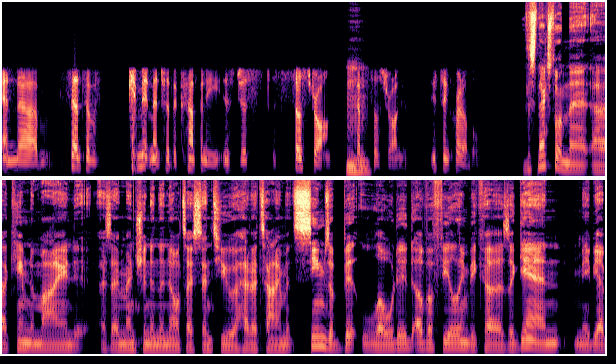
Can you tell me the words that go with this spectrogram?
and um, sense of commitment to the company is just so strong, mm-hmm. so strong. It's, it's incredible. This next one that uh, came to mind, as I mentioned in the notes I sent you ahead of time, it seems a bit loaded of a feeling because, again, maybe I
